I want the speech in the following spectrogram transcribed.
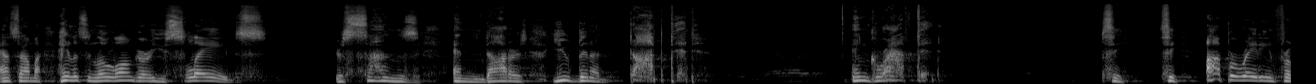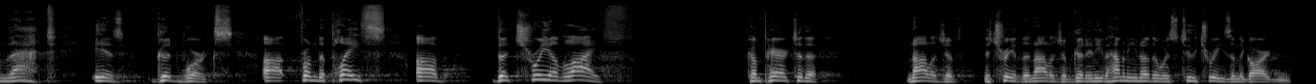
And so I'm like, hey, listen, no longer are you slaves. You're sons and daughters. You've been adopted and grafted. See, see, operating from that is good works. Uh, from the place of the tree of life compared to the knowledge of the tree of the knowledge of good and evil. How many know there was two trees in the garden?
